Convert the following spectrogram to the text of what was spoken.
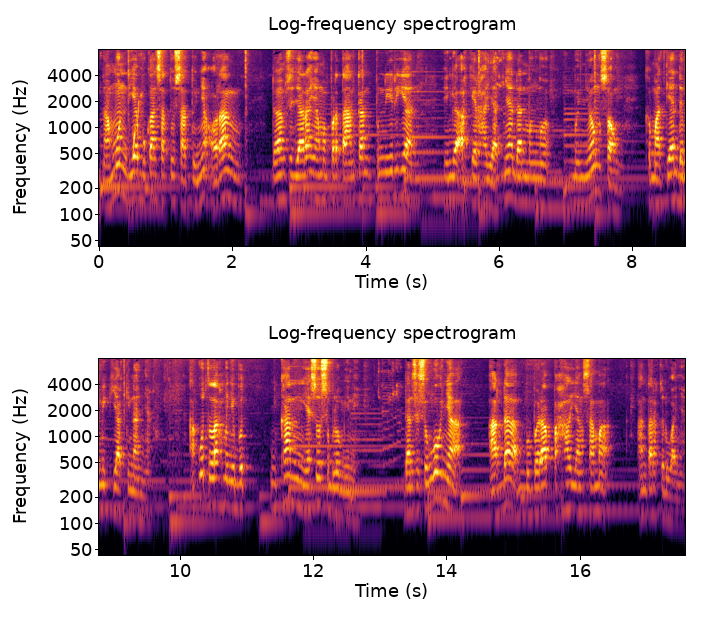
Namun dia bukan satu-satunya orang dalam sejarah yang mempertahankan pendirian hingga akhir hayatnya dan menyongsong kematian demi keyakinannya. Aku telah menyebut kan Yesus sebelum ini. Dan sesungguhnya ada beberapa hal yang sama antara keduanya.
